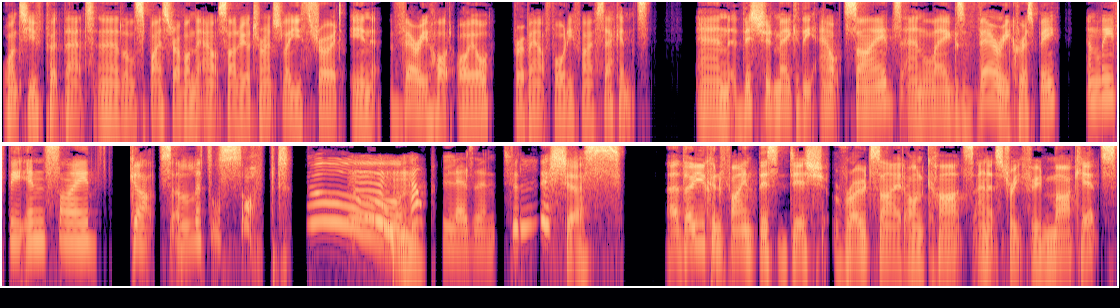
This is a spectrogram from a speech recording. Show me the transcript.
Once you've put that uh, little spice rub on the outside of your tarantula, you throw it in very hot oil for about 45 seconds. And this should make the outsides and legs very crispy and leave the inside guts a little soft. Ooh, Mm. how pleasant. Delicious. Uh, though you can find this dish roadside on carts and at street food markets,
